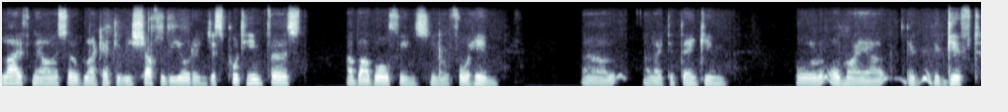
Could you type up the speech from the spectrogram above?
life now. I sort of like had to reshuffle the order and just put Him first above all things, you know, for Him. Uh, I like to thank Him for all my uh, the, the gift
